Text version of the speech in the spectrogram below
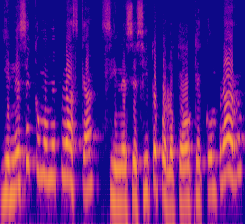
Y en ese como me plazca, si necesito, pues lo tengo que comprar.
